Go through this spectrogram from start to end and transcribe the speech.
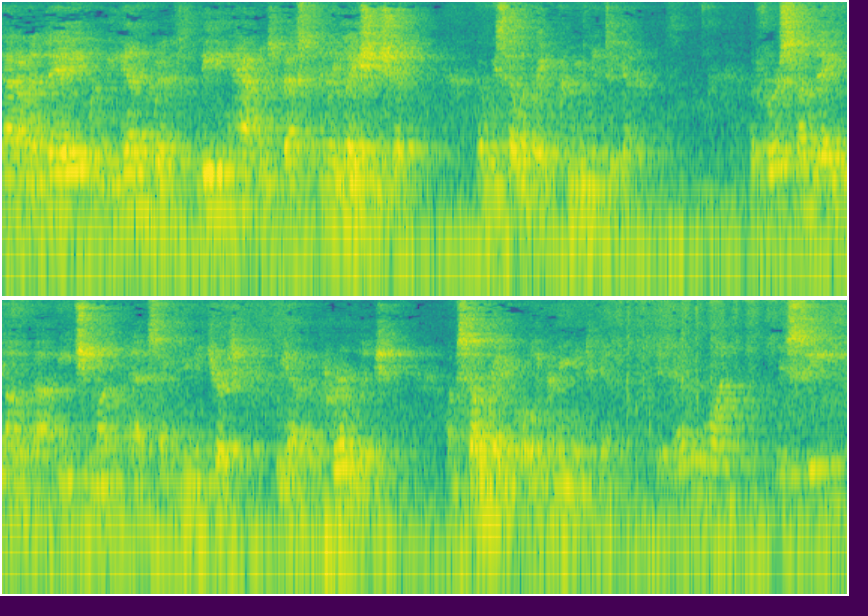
that on a day when we end with leading happens best in relationship, that we celebrate communion together. The first Sunday of uh, each month at Second Union Church, we have the privilege of celebrating Holy Communion together. Did everyone receive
